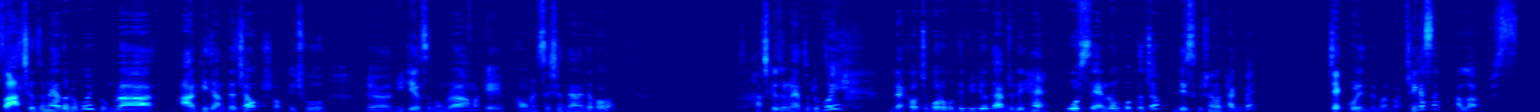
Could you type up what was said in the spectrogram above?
সো আজকের জন্য এতটুকুই। তোমরা আর কি জানতে চাও সব কিছু ডিটেলসে তোমরা আমাকে কমেন্ট সেকশন জানাতে পারো। আজকের জন্য এতটুকুই। দেখা হচ্ছে পরবর্তী ভিডিওতে আর যদি হ্যাঁ কোর্সে এনরোল করতে চাও ডিসক্রিপশনে থাকবে। চেক করে নিতে পারবা। ঠিক আছে? আল্লাহ হাফিজ।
